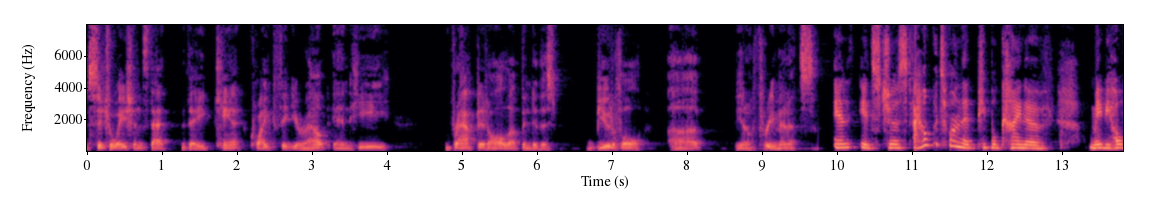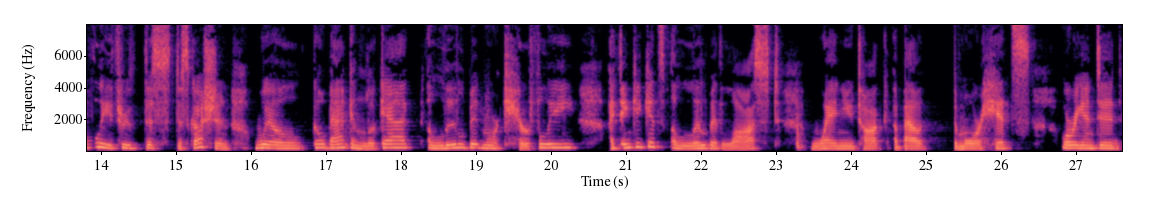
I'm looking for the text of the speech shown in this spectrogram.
situations that they can't quite figure out, and he wrapped it all up into this beautiful, uh, you know, three minutes. And it's just, I hope it's one that people kind of maybe hopefully through this discussion will go back and look at a little bit more carefully. I think it gets a little bit lost when you talk about the more hits oriented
